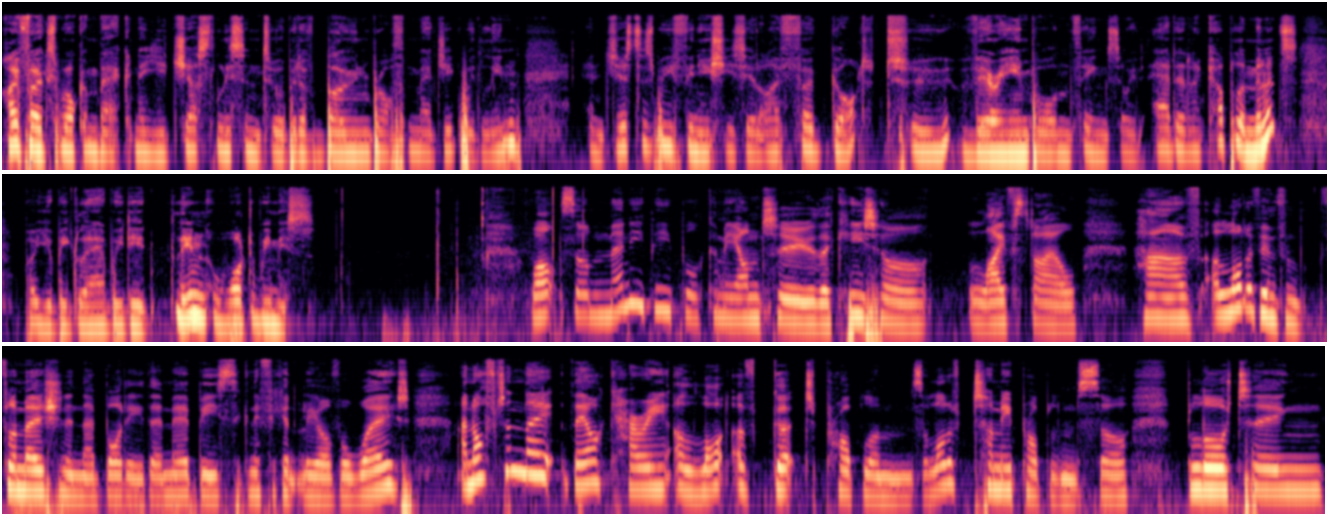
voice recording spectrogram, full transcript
Hi, folks, welcome back. Now, you just listened to a bit of bone broth magic with Lynn, and just as we finished, she said, I forgot two very important things. So, we've added a couple of minutes, but you'll be glad we did. Lynn, what did we miss? Well, so many people coming onto the keto lifestyle have a lot of inflammation in their body. They may be significantly overweight, and often they, they are carrying a lot of gut problems, a lot of tummy problems. So, bloating,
